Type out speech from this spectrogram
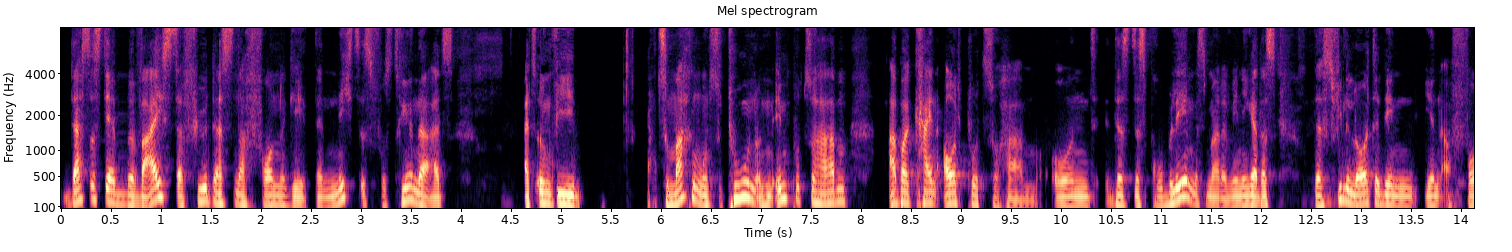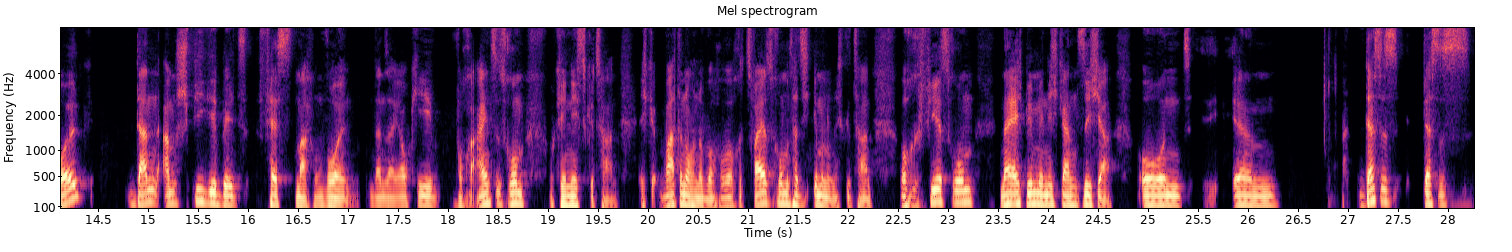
das ist der Beweis dafür, dass es nach vorne geht. Denn nichts ist frustrierender als, als irgendwie zu machen und zu tun und einen Input zu haben, aber kein Output zu haben. Und das, das Problem ist mehr oder weniger, dass, dass viele Leute den, ihren Erfolg dann am Spiegelbild festmachen wollen. Und dann sagen, okay, Woche eins ist rum, okay, nichts getan. Ich warte noch eine Woche. Woche zwei ist rum, es hat sich immer noch nichts getan. Woche vier ist rum, naja, ich bin mir nicht ganz sicher. Und ähm, das ist, das ist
